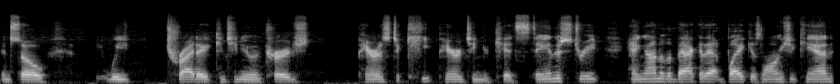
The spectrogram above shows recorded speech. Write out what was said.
And so we try to continue to encourage parents to keep parenting your kids. Stay in the street hang on to the back of that bike as long as you can.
